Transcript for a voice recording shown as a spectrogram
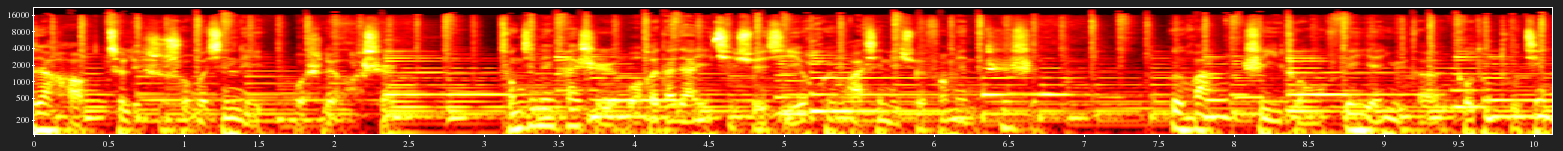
家好，这里是硕博心理，我是刘老师。从今天开始，我和大家一起学习绘画心理学方面的知识。绘画是一种非言语的沟通途径。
